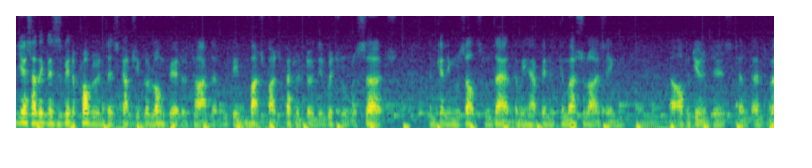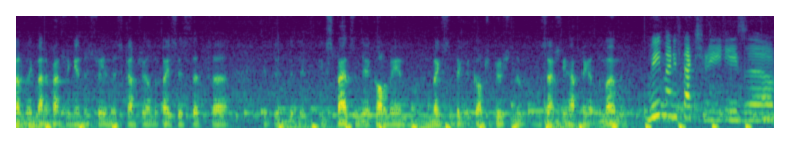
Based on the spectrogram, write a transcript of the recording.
Yes, I think this has been a problem in this country for a long period of time, that we've been much, much better at doing the original research and getting results from that than we have been in commercializing uh, opportunities and, and, developing manufacturing industry in this country on the basis that uh, it, it, it, expands in the economy and makes a bigger contribution than is actually happening at the moment. Remanufacturing is uh,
